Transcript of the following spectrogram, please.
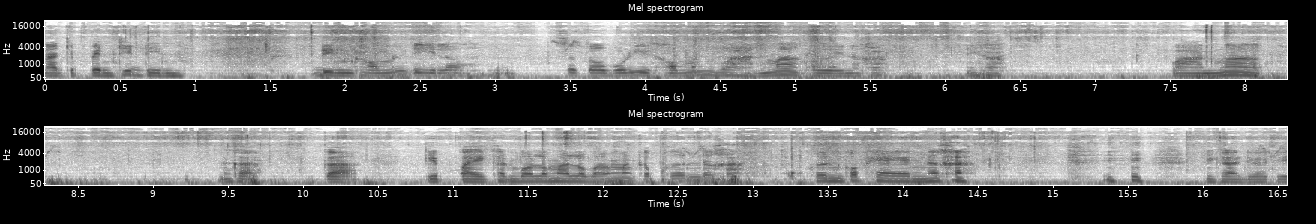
น่าจะเป็นที่ดิน ดินเขามันดีแล้ว สตรอเบอรี่เขามันหวานมากเลยนะคะ นี่ค่ะ หวานมากนะคะก็เก็บไปคันบอลมาระวังมันกับเพิ่นเด้อค่ะ เพิ่นก็แพงนะคะ นี่ค่ะเดี๋ยวจะ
